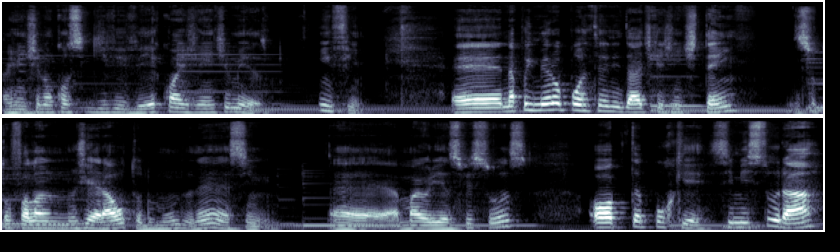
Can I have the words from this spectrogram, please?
a gente não conseguir viver com a gente mesmo. Enfim, é, na primeira oportunidade que a gente tem, isso eu estou falando no geral, todo mundo, né? Assim, é, a maioria das pessoas opta por quê? Se misturar,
